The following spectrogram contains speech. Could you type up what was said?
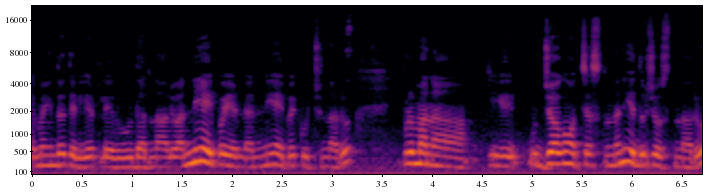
ఏమైందో తెలియట్లేదు ధర్నాలు అన్నీ అయిపోయాయండి అన్నీ అయిపోయి కూర్చున్నారు. ఇప్పుడు మనకి ఉద్యోగం వచ్చేస్తుందని ఎదురు చూస్తున్నారు.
